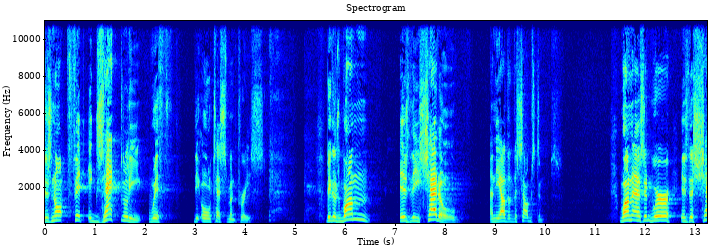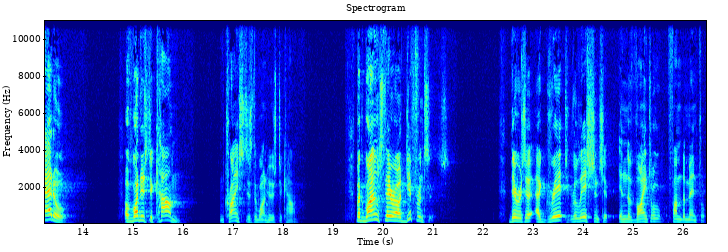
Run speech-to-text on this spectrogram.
does not fit exactly with the Old Testament priests. Because one is the shadow and the other the substance. One, as it were, is the shadow of what is to come, and Christ is the one who is to come. But whilst there are differences, there is a, a great relationship in the vital fundamentals.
